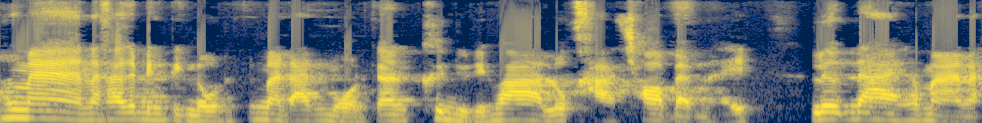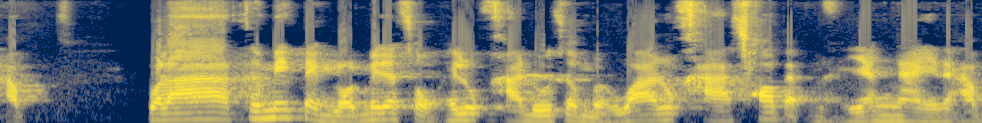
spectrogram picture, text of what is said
ขึ้นมานะครับ จะเป็นปีกนกขึ้นมาด้านบนก็ขึ้นอยู่ที่ว่าลูกค้าชอบแบบไหน เลือกได้เข้ามานะครับ เวลาถ้าไม่แต่งรถไม่จะส่งให้ลูกค้าดูเสมอว่าลูกค้าชอบแบบไหนยังไงนะครับ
